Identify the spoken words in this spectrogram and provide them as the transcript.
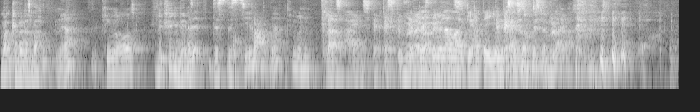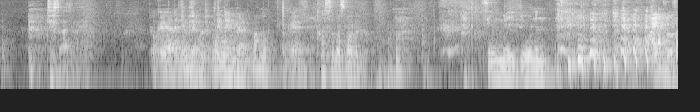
Ja. Können wir das machen? Ja, kriegen wir raus. Wir kriegen den. Also das, das Ziel, ja, kriegen wir hin. Platz 1, der beste Mülleimer. Der beste Mülleimer gehört der jungen Der beste Mülleimer. das, also, Okay, ja, den nehmen wir. Gut. Den nehmen wir. Machen wir. Okay. Kostet was wolle. 10 Millionen. Einwürfe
